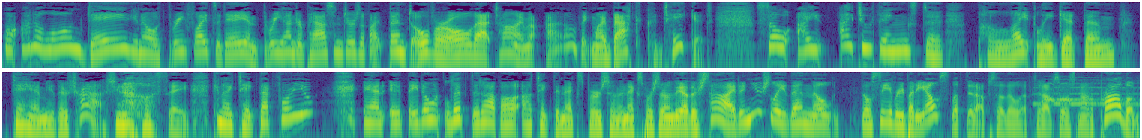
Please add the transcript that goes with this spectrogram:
Well, on a long day, you know, three flights a day and 300 passengers, if I bent over all that time, I don't think my back could take it. So I I do things to politely get them to hand me their trash. You know, I'll say, "Can I take that for you?" And if they don't lift it up, I'll, I'll take the next person, the next person on the other side, and usually then they'll they'll see everybody else lift it up, so they'll lift it up, so it's not a problem.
